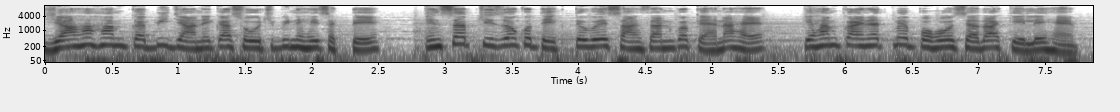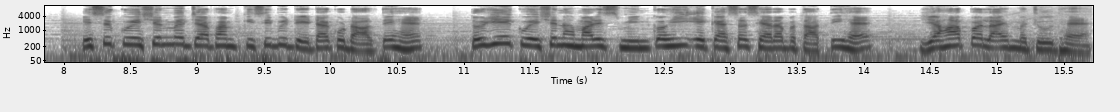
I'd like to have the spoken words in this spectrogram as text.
यहाँ हम कभी जाने का सोच भी नहीं सकते। इन सब चीज़ों को देखते हुए साइंसदान का कहना है कि हम कायनत में बहुत ज़्यादा अकेले हैं। इस इक्वेशन में जब हम किसी भी डेटा को डालते हैं तो ये इक्वेशन हमारी ज़मीन को ही एक ऐसा सियारा बताती है यहाँ पर लाइफ मौजूद है,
